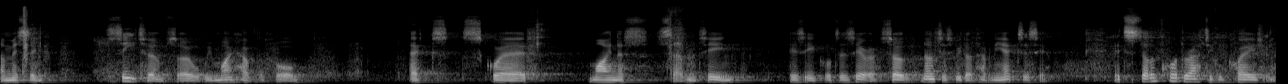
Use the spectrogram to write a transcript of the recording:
a missing c term, so we might have the form x squared minus 17 is equal to 0. So notice we don't have any x's here. It's still a quadratic equation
